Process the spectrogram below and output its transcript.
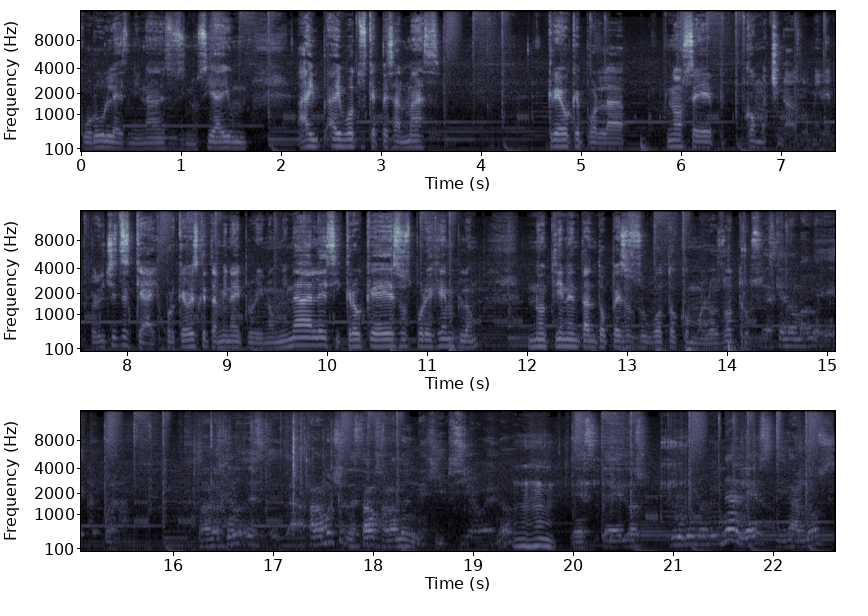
curules ni nada de eso, sino si hay un hay, hay votos que pesan más. Creo que por la no sé cómo chingados lo miden, pero el chiste es que hay, porque ves que también hay plurinominales y creo que esos, por ejemplo, no tienen tanto peso su voto como los otros. Es que no mames, bueno. Para, los que no- para muchos le estamos hablando en egipcio, ¿no? Ujú. Este, los plurinominales, digamos,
